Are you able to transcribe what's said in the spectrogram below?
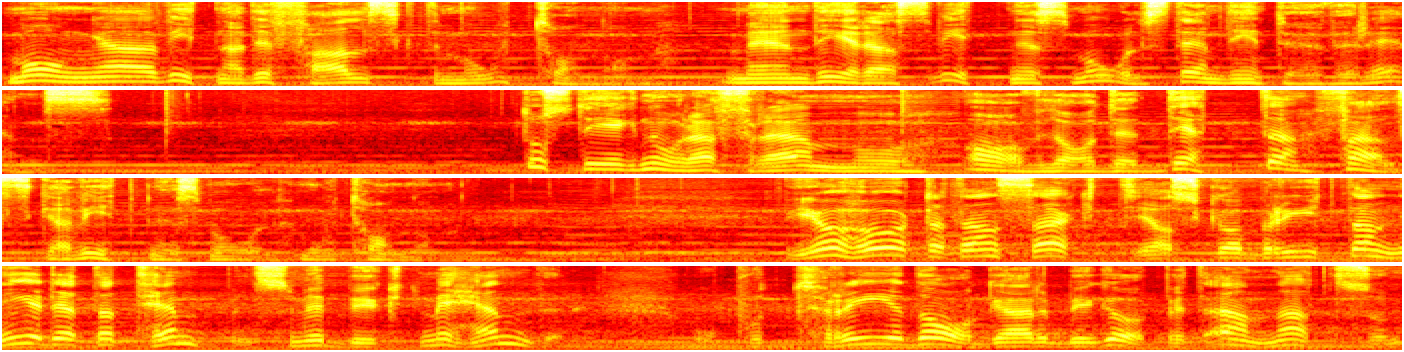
Många vittnade falskt mot honom, men deras vittnesmål stämde inte överens. Då steg några fram och avlade detta falska vittnesmål mot honom. Vi har hört att han sagt, jag ska bryta ner detta tempel som är byggt med händer och på tre dagar bygga upp ett annat som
